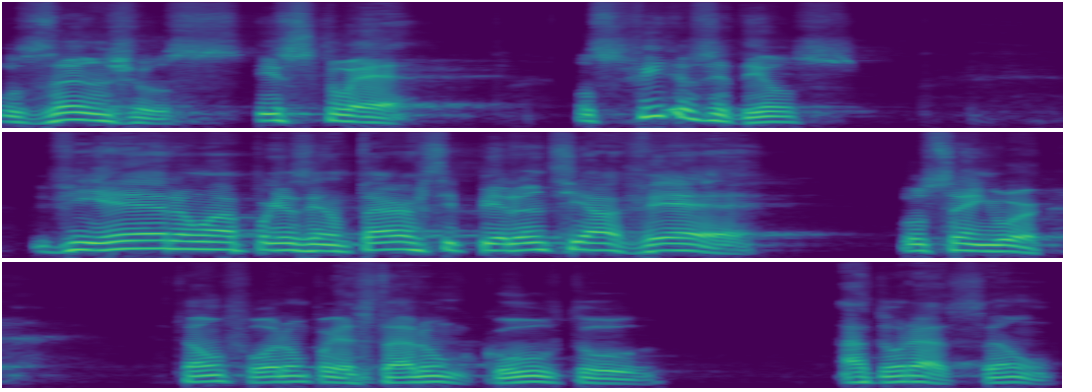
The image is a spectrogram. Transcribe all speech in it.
os anjos, isto é, os filhos de Deus, vieram apresentar-se perante Vé, o Senhor. Então foram prestar um culto, adoração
